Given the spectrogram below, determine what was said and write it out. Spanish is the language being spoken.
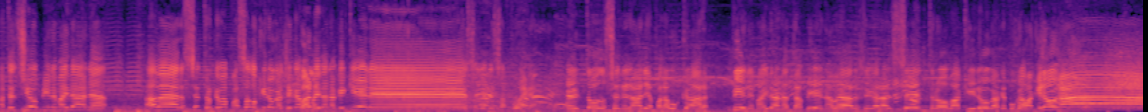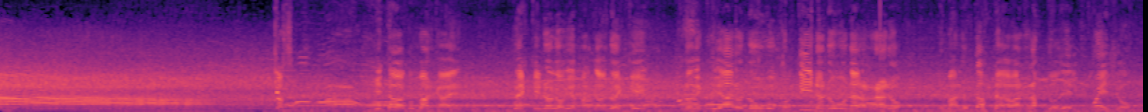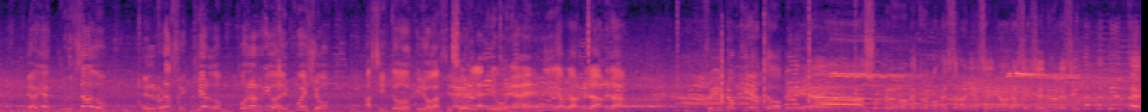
Atención, viene Maidana. A ver, centro que va pasado, Quiroga llegaba Vale. Maidana que quiere. Señores, afuera. El todos en el área para buscar. Viene Maidana también, a ver, llegará al centro. Va Quiroga que empujaba a Quiroga. Y estaba con marca, ¿eh? No es que no lo habían marcado, no es que lo descuidaron, no hubo cortina, no hubo nada lo estaban agarrando del cuello. Le habían cruzado el brazo izquierdo por arriba del cuello. Así todo Quiroga se sube en la tribuna, ¿eh? Ni hablar, mirá, mirá. Fino quieto, mira su cronómetro comesaña, señoras y señores. Independiente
